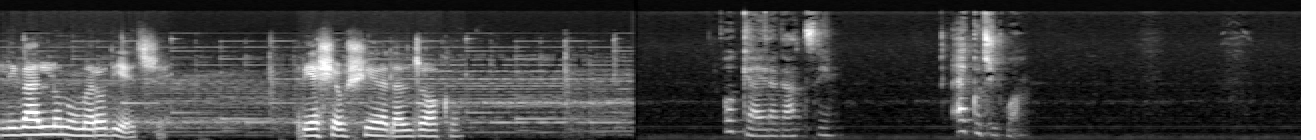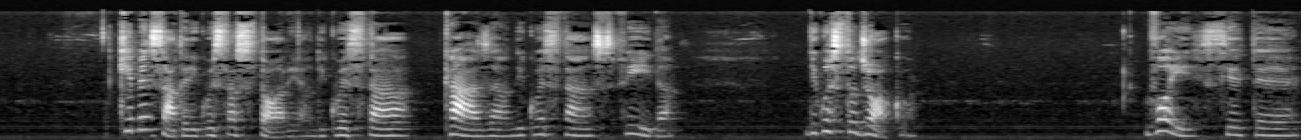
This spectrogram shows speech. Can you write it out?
livello numero 10. Riesci a uscire dal gioco? Ok ragazzi, eccoci qua. Che pensate di questa storia, di questa casa, di questa sfida, di questo gioco? Voi siete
